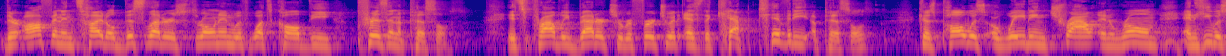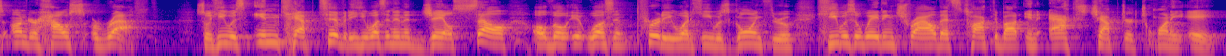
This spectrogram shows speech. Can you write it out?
They're often entitled, this letter is thrown in with what's called the prison epistles. It's probably better to refer to it as the captivity epistles because Paul was awaiting trial in Rome and he was under house arrest. So he was in captivity. He wasn't in a jail cell, although it wasn't pretty what he was going through. He was awaiting trial that's talked about in Acts chapter 28.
